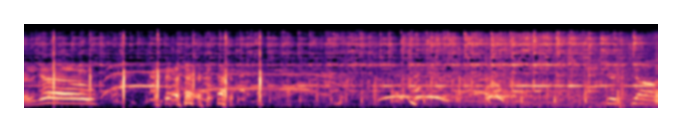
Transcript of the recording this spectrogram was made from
Way to go. Good job.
